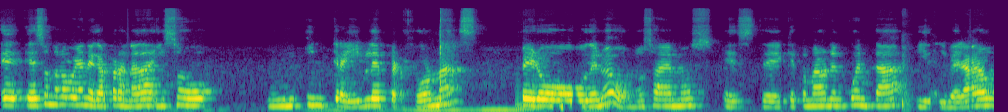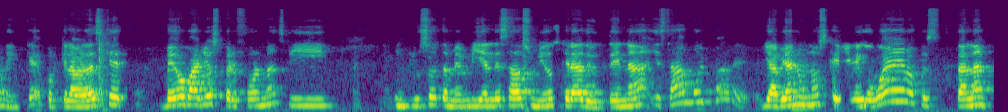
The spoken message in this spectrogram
eh, eso no lo voy a negar para nada, hizo un increíble performance, pero de nuevo, no sabemos este, qué tomaron en cuenta y deliberaron en qué, porque la verdad es que veo varios performances y incluso también vi el de Estados Unidos que era de Utena y estaba muy padre. Y habían unos que yo digo, bueno, pues están la-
